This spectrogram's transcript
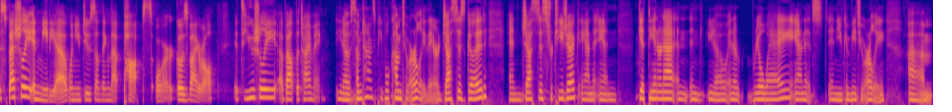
especially in media when you do something that pops or goes viral. It's usually about the timing you know, sometimes people come too early. They are just as good and just as strategic and and get the internet and and you know in a real way and it's and you can be too early um,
